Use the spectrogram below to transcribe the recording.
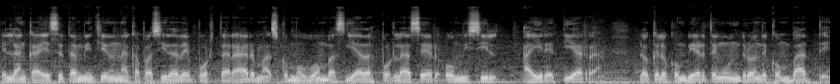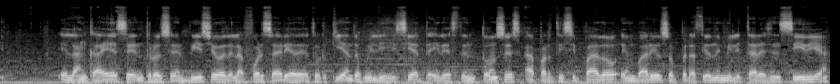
El ANCA-S también tiene una capacidad de portar armas como bombas guiadas por láser o misil aire-tierra, lo que lo convierte en un dron de combate. El ANCA-S entró en servicio de la Fuerza Aérea de Turquía en 2017 y desde entonces ha participado en varias operaciones militares en Siria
